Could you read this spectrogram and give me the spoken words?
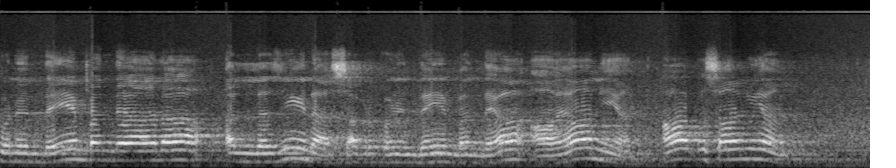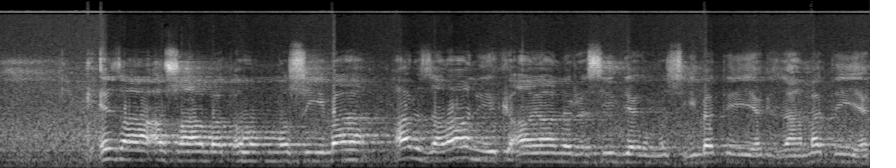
کنندین بندیانا، اللذین صبر کنندین بندیان آیانیاں، آپسانیاں۔ اذا اصابتهم مصیبہ، ہر زمان ایک آیان رسید، یک مصیبت یک زحمت یک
